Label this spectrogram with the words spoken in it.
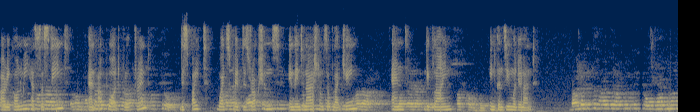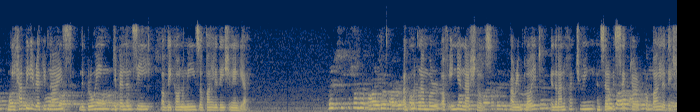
our economy has sustained an upward growth trend despite widespread disruptions in the international supply chain and decline in consumer demand. We happily recognize the growing dependency of the economies of Bangladesh and India. A good number of Indian nationals are employed in the manufacturing and service sector of Bangladesh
